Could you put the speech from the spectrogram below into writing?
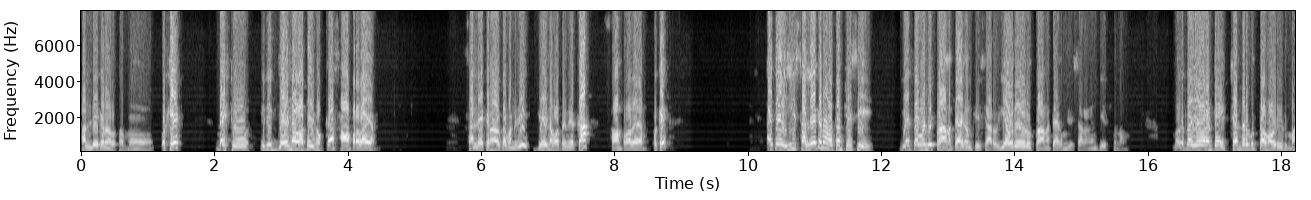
సల్లేఖన వ్రతము ఓకే? నెక్స్ట్ ఇది జైన మతం యొక్క సాంప్రదాయం. సల్లేఖన వ్రతం అనేది జైన మతం యొక్క సాంప్రదాయం. ఓకే? అయితే ఈ సల్లేఖన వ్రతం చేసి ఎంతమంది ప్రాణత్యాగం చేశారు? ఎవరెవరు ప్రాణత్యాగం చేశారు అని చేసుకున్నాం మొదట ఎవరంటే చంద్రగుప్త మౌర్యుడు మా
